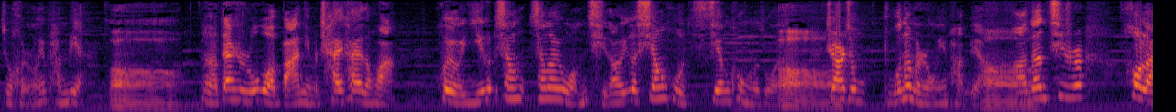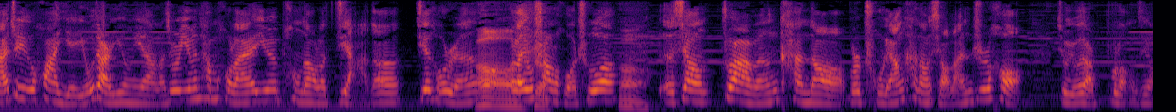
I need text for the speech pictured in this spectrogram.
就很容易叛变，哦哦呃，但是如果把你们拆开的话，会有一个相相当于我们起到一个相互监控的作用，哦哦哦，这样就不那么容易叛变啊。但其实后来这个话也有点应验了，就是因为他们后来因为碰到了假的接头人，后来又上了火车，嗯。呃，像朱亚文看到不是楚良看到小兰之后。就有点不冷静，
